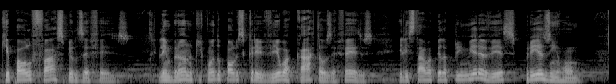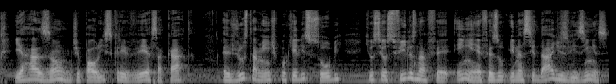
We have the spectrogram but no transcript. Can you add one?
que Paulo faz pelos Efésios. Lembrando que quando Paulo escreveu a carta aos Efésios, ele estava pela primeira vez preso em Roma. E a razão de Paulo escrever essa carta é justamente porque ele soube que os seus filhos na fé em Éfeso e nas cidades vizinhas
